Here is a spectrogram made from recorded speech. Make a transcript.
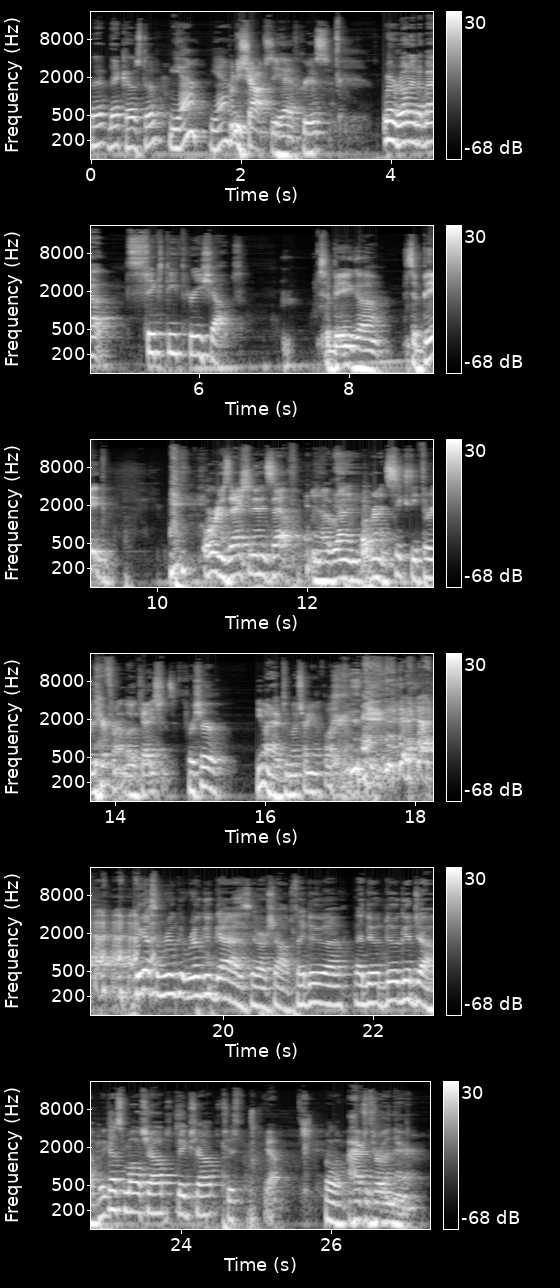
that that kind of stuff. Yeah, yeah. How many shops do you have, Chris? We're running about 63 shops. It's a big, uh, it's a big organization in itself. You know, running running sixty three different locations. For sure. You might have too much on your plate. Man. We got some real good, real good guys in our shops. They do, uh, they do do a good job. We got small shops, big shops. Just, yeah, I have to throw in there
